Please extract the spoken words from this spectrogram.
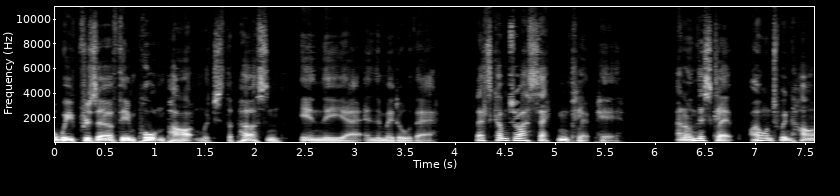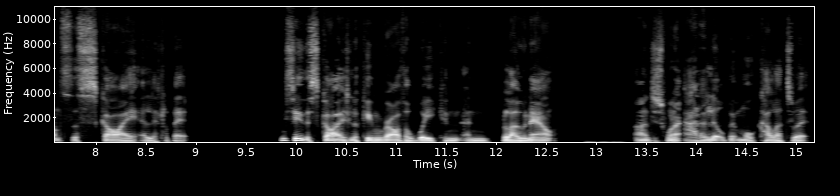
but we've preserved the important part, which is the person in the uh, in the middle there. Let's come to our second clip here. And on this clip, I want to enhance the sky a little bit. You can see the sky is looking rather weak and, and blown out. I just want to add a little bit more color to it.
